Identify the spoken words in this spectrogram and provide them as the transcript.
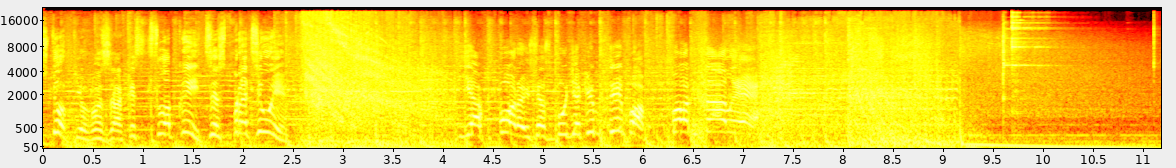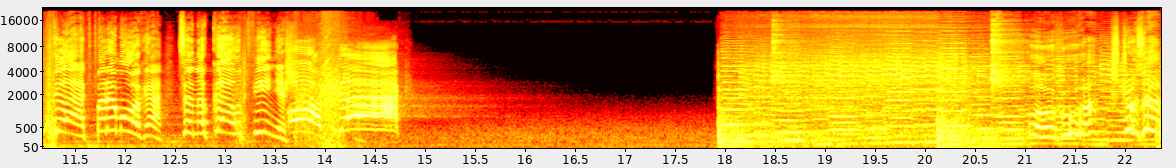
Стоп, його захист слабкий, це спрацює. Я впораюся з будь-яким типом! Погнали! Так, перемога! Це нокаут фініш! О, так! Ого! Що за.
